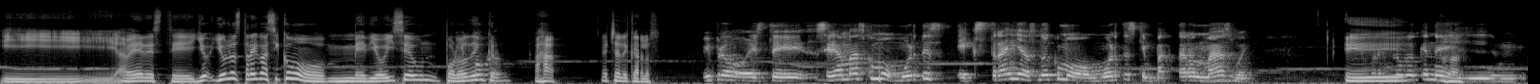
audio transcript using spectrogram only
Y a ver, este, yo, yo los traigo así como medio hice un por ¿Y orden. cron- Ajá, échale, Carlos. Sí, pero este sería más como muertes extrañas, no como muertes que impactaron más, güey. Eh, Por ejemplo, veo que en el,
